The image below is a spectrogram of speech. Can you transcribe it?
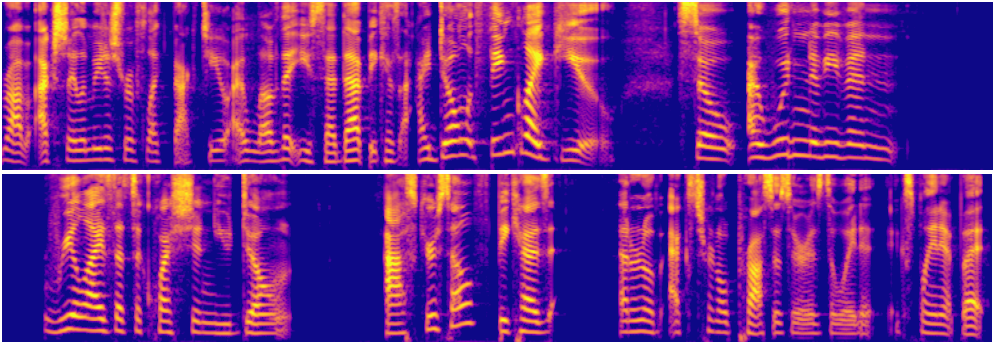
Robb, actually, let me just reflect back to you. I love that you said that because I don't think like you. So I wouldn't have even realized that's a question you don't ask yourself because I don't know if external processor is the way to explain it, but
